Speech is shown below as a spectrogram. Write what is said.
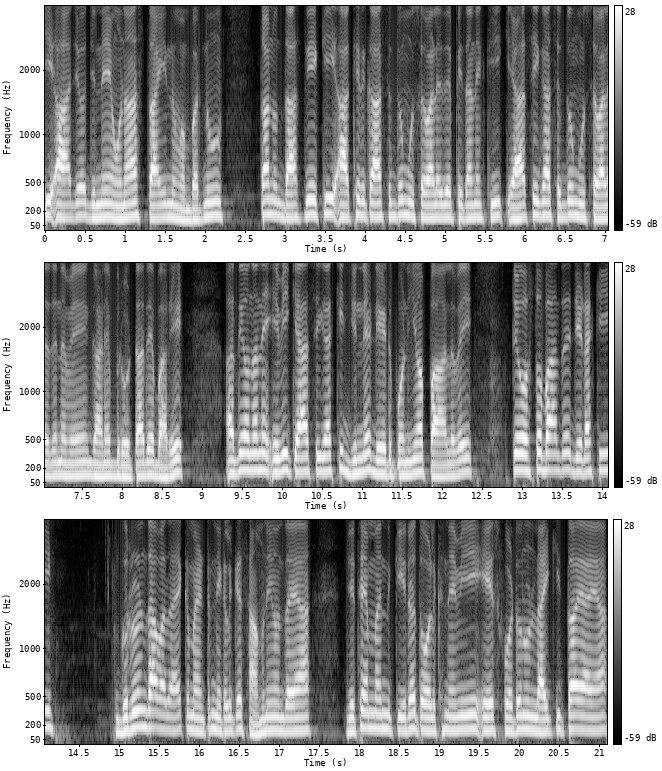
ਕਿ ਆ ਜਾਓ ਜਿੰਨੇ ਆਉਣਾ 27 ਨਵੰਬਰ ਨੂੰ। ਤੁਹਾਨੂੰ ਦੱਸ ਦਈਏ ਕਿ ਆਖਿਰਕਾਰ ਸਿੱਧੂ ਮੂਸੇਵਾਲੇ ਦੇ ਪਿਤਾ ਨੇ ਕੀ ਕਿਹਾ ਸੀਗਾ? ਸਿੱਧੂ ਮੂਸੇਵਾਲੇ ਦੇ ਨਵੇਂ ਗਾਣੇ ਬਰੋਟਾ ਦੇ ਬਾਰੇ। ਅਤੇ ਉਹਨਾਂ ਨੇ ਇਹ ਵੀ ਕਿਹਾ ਸੀਗਾ ਕਿ ਜਿੰਨੇ ਡੇਟ ਪਾਉਣੀ ਆ ਉਹ ਪਾ ਲਵੇ। ਤੇ ਉਸ ਤੋਂ ਬਾਅਦ ਜਿਹੜਾ ਕਿ ਗੁਰੂ ਰੰਧਾਵਾ ਦਾ ਇੱਕ ਕਮੈਂਟ ਨਿਕਲ ਕੇ ਸਾਹਮਣੇ ਆਉਂਦਾ ਆ, ਜਿੱਥੇ ਮਨਕੀਰਤ ਔਲਖ ਨੇ ਵੀ ਇਸ ਫੋਟੋ ਨੂੰ ਲਾਈਕ ਕੀਤਾ ਹੋਇਆ ਆ।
